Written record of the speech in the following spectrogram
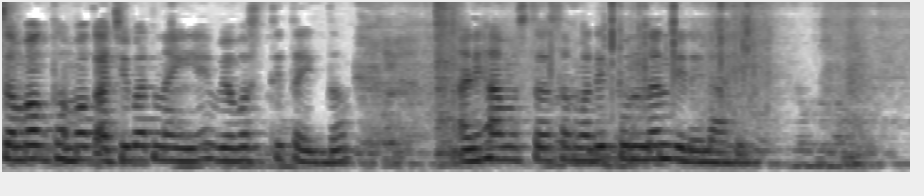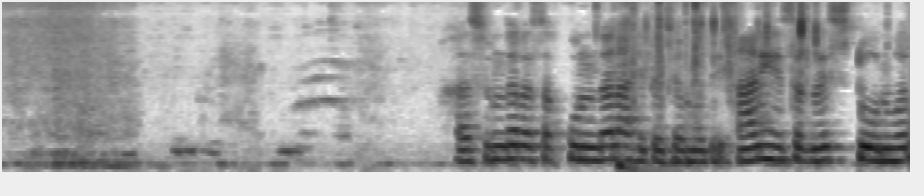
चमक धमक अजिबात नाही आहे व्यवस्थित आहे एकदम. आणि हा मस्त असा मध्ये कुंदन दिलेला आहे. हा सुंदर असा कुंदन आहे त्याच्यामध्ये. आणि हे सगळे स्टोनवर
